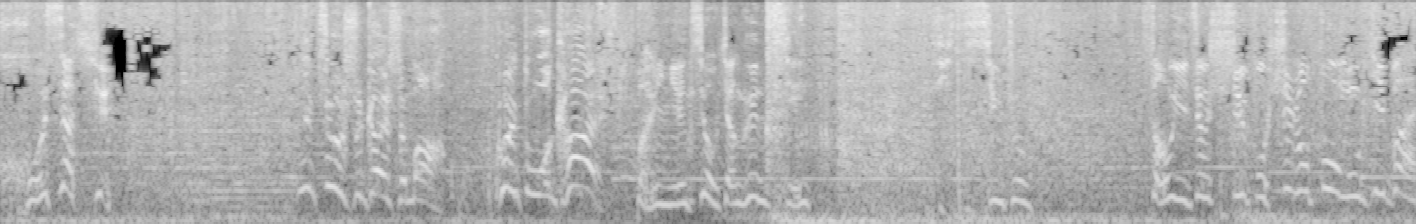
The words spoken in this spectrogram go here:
活下去。你这是干什么？快躲开！百年教养恩情，弟子心中早已将师傅视若父母一般。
